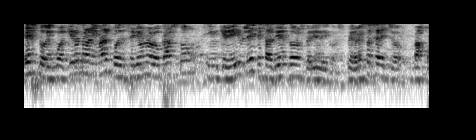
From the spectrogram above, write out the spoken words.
Esto en cualquier otro animal pues, sería un holocausto increíble que saldría en todos los periódicos, pero esto se ha hecho bajo,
